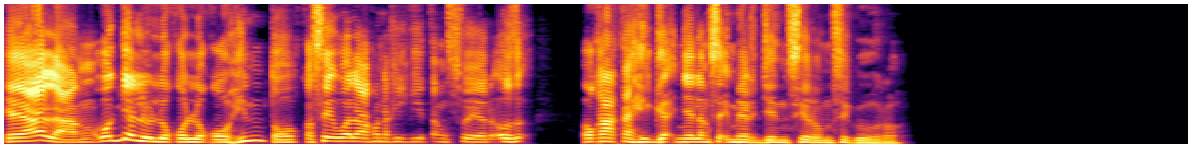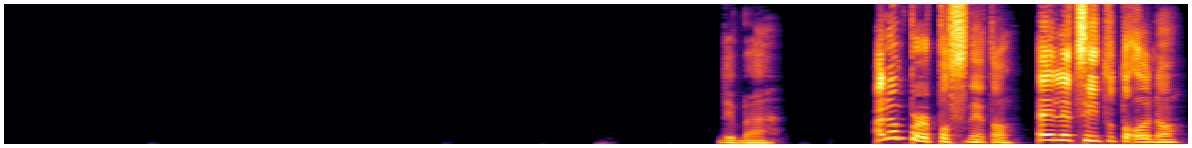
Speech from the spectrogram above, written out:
Kaya lang, wag niya luluko-lukohin to kasi wala akong nakikitang swear o, o kakahiga niya lang sa emergency room siguro. 'Di ba? Anong purpose nito? Eh, let's say totoo, no?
